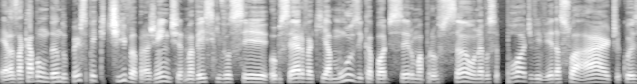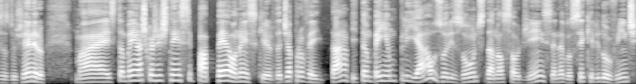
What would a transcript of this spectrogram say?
elas acabam dando perspectiva pra gente, uma vez que você observa que a música pode ser uma profissão, né? Você pode viver da sua arte, coisas do gênero, mas também acho que a gente tem esse papel, né, esquerda, de aproveitar e também ampliar os horizontes da nossa audiência, né? Você, querido ouvinte,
